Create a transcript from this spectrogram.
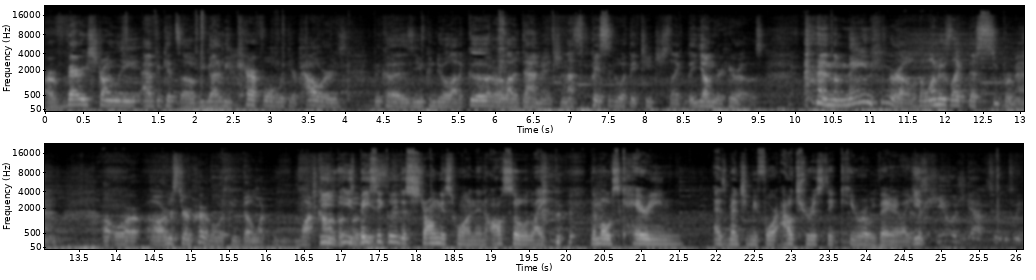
are very strongly advocates of you got to be careful with your powers because you can do a lot of good or a lot of damage, and that's basically what they teach like the younger heroes. And the main hero, the one who's like the Superman, uh, or or Mister Incredible, if you don't watch, watch He, book he's movies. basically the strongest one, and also like the most caring, as mentioned before, altruistic hero there. Like There's he's a huge gap too between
